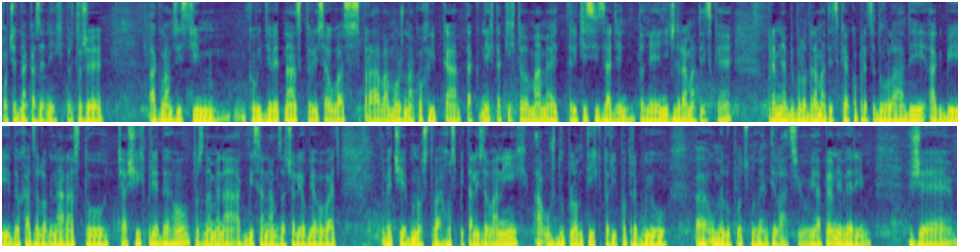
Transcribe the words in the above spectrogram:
počet nakazených, pretože ak vám zistím COVID-19, ktorý sa u vás správa možno ako chrípka, tak nech takýchto máme aj 3000 za deň. To nie je nič dramatické. Pre mňa by bolo dramatické ako predsedu vlády, ak by dochádzalo k nárastu ťažších priebehov, to znamená, ak by sa nám začali objavovať väčšie množstva hospitalizovaných a už duplom tých, ktorí potrebujú e, umelú plúcnú ventiláciu. Ja pevne verím, že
